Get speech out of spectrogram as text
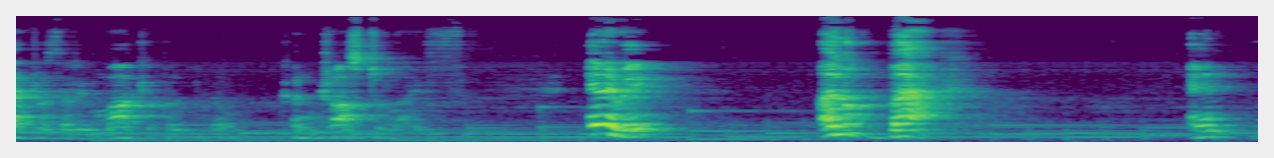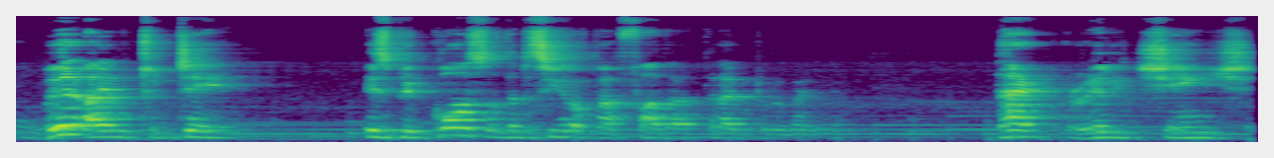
that was a remarkable you know, contrast to life. Anyway, I look back and where I am today is because of the decision of my father that I went to Romania. That really changed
